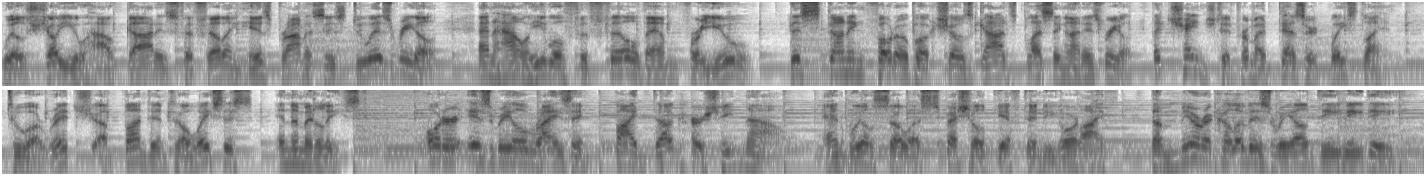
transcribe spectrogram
will show you how God is fulfilling his promises to Israel and how he will fulfill them for you. This stunning photo book shows God's blessing on Israel that changed it from a desert wasteland to a rich, abundant oasis in the Middle East. Order Israel Rising by Doug Hershey now, and we'll sow a special gift into your life the Miracle of Israel DVD.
